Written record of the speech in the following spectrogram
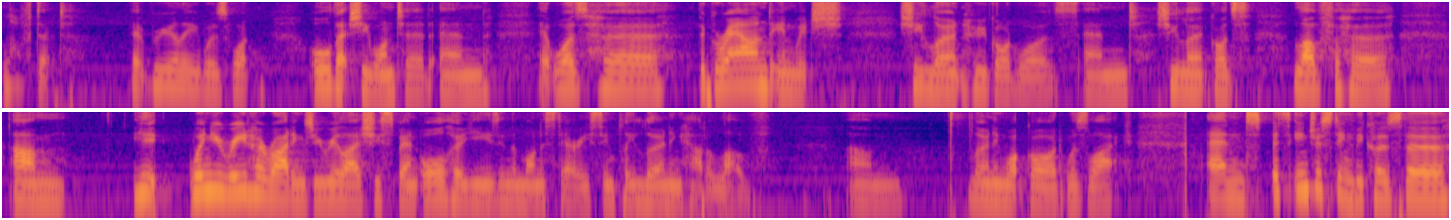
loved it. It really was what all that she wanted, and it was her, the ground in which she learnt who God was and she learnt God's love for her. Um, you, when you read her writings, you realize she spent all her years in the monastery simply learning how to love, um, learning what God was like. And it's interesting because the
